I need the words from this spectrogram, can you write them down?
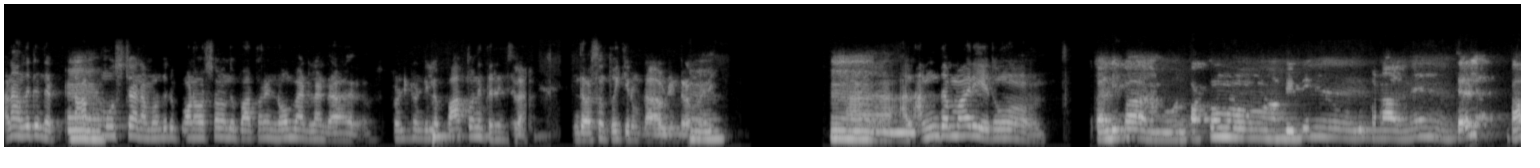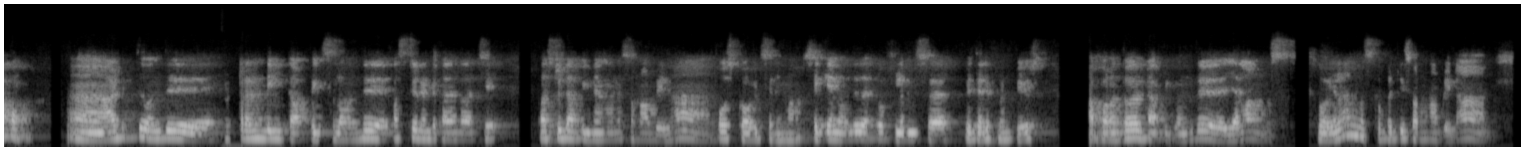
ஆனா வந்துட்டு இந்த டாப் மோஸ்டா நம்ம வந்துட்டு போன வருஷம் வந்து பார்த்தோன்னே நோ மேட்லேண்ட் டுவெண்ட்டி டுவெண்ட்டில பார்த்தோன்னே தெரிஞ்சுல இந்த வருஷம் தூக்கிடும்டா அப்படின்ற மாதிரி. அந்த மாதிரி எதுவும் கண்டிப்பா நம்ம ஒரு பக்கம் அப்படி இப்படின்னு இது பண்ணாலுமே தெரியல. பார்ப்போம். அடுத்து வந்து ட்ரெண்டிங் டாபிக்ஸ்ல வந்து ஃபர்ஸ்ட் ரெண்டு கதை ஆச்சு ஃபர்ஸ்ட் டாபிக் நாங்கள் என்ன சொன்னோம் அப்படின்னா போஸ்ட் கோவிட் சினிமா செகண்ட் வந்து two films with different views அப்புறம் தேர்ட் டாபிக் வந்து எலான் மஸ்க் ஸோ எலான் மஸ்க்கை பற்றி சொன்னோம் அப்படின்னா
